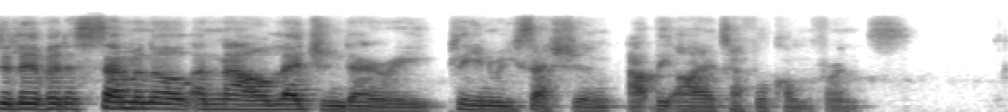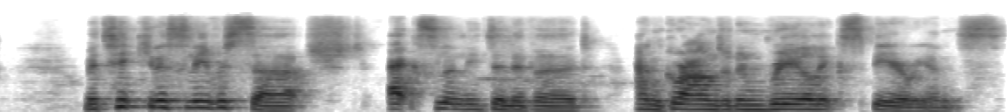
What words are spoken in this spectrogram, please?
delivered a seminal and now legendary plenary session at the IATEFL conference meticulously researched, excellently delivered, and grounded in real experience,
